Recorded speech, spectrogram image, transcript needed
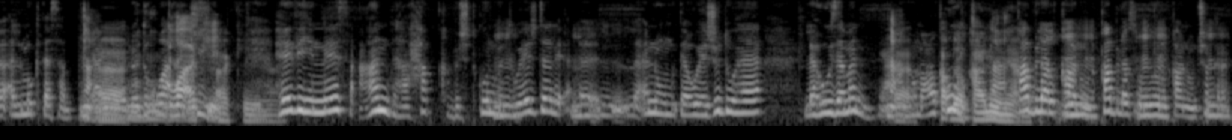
المكتسب نعم. يعني لو. أكيد هذه الناس عندها حق باش تكون متواجدة لأ- لأنه متواجدها له زمن يعني نعم. هم قبل عقود. القانون نعم. يعني. قبل القانون قبل صدور القانون شكرا.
